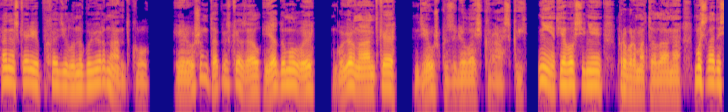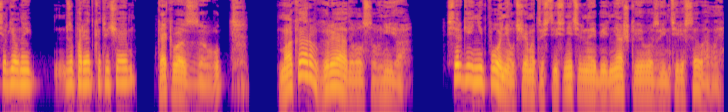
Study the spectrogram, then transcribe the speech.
Она скорее походила на гувернантку. Илюшин так и сказал. «Я думал, вы гувернантка». Девушка залилась краской. — Нет, я вовсе не... — пробормотала она. — Мы с Ладой Сергеевной за порядок отвечаем. — Как вас зовут? Макаров вглядывался в нее. Сергей не понял, чем эта стеснительная бедняжка его заинтересовала.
